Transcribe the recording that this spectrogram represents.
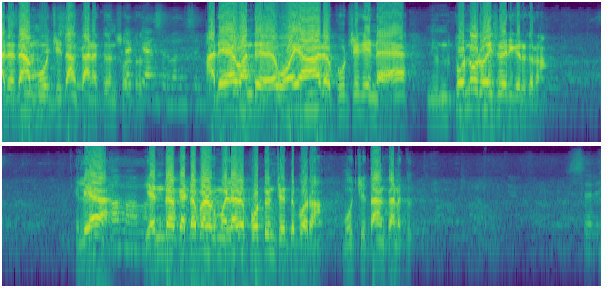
அதுதான் மூச்சு தான். கணக்குன்னு சொல்றது. அதே வந்து ஓயாத குடிச்சுக்கின்னு தொண்ணூறு வயசு வரைக்கும் இருக்கிறான். இல்லையா. எந்த கெட்ட பழக்கமும் இல்லாத பொட்டுன்னு செத்து போறான். மூச்சு தான் கணக்கு. சரி.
